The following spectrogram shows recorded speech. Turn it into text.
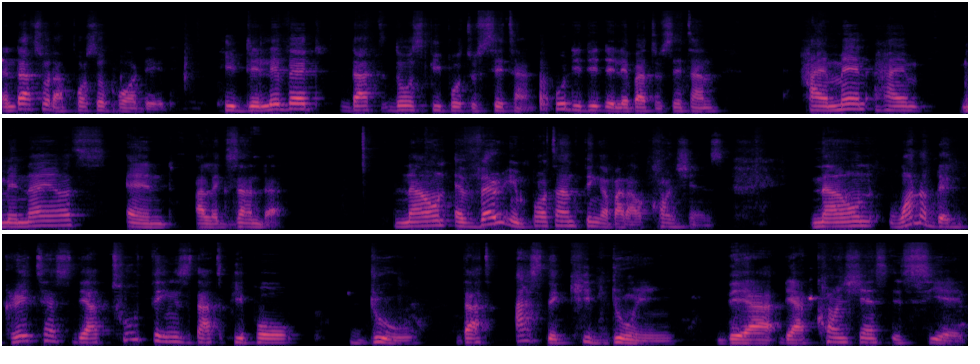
And that's what Apostle Paul did. He delivered that those people to Satan. Who did he deliver to Satan? Hymen, Hymenaeus and Alexander. Now, a very important thing about our conscience. Now, one of the greatest, there are two things that people do that as they keep doing, their, their conscience is seared.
